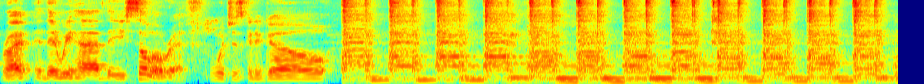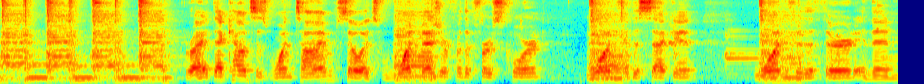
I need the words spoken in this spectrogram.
Right? And then we have the solo riff, which is going to go... right? That counts as one time, so it's one measure for the first chord, one for the second, one for the third, and then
